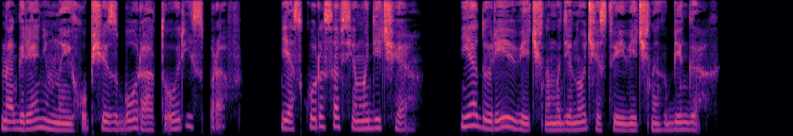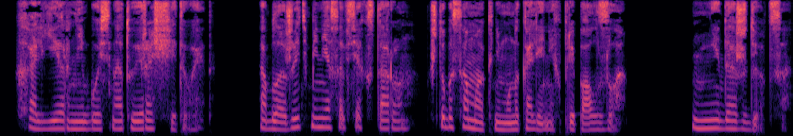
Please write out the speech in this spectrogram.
Нагрянем на их общий сбор, а то рис прав. Я скоро совсем одичаю. Я дурею в вечном одиночестве и вечных бегах. Хольер, небось, на то и рассчитывает. Обложить меня со всех сторон, чтобы сама к нему на коленях приползла. Не дождется.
